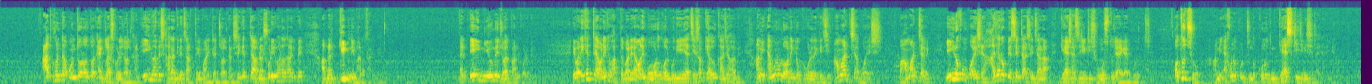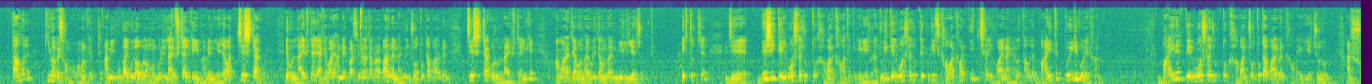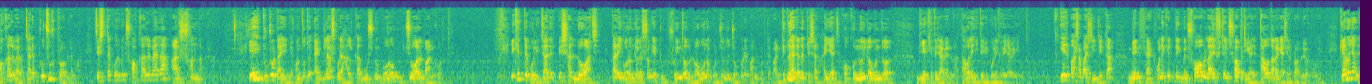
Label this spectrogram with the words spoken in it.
আধ ঘণ্টা অন্তর অন্তর এক গ্লাস করে জল খান। এইভাবে সারাদিনে চার থেকে পাঁচ লিটার জল খান। সেক্ষেত্রে আপনার শরীর ভালো থাকবে, আপনার কিডনি ভালো থাকবে। আর এই নিয়মে জল পান করবেন। এবার এক্ষেত্রে অনেকে ভাবতে পারে অনেক বড় গল্প দিয়ে যাচ্ছে, এসব কি আদৌ কাজে হবে? আমি এমনও অনেক লক্ষ্য করে দেখেছি, আমার যা বয়স বা আমার যা এই রকম বয়সের হাজারো পেশেন্ট আসে যারা গ্যাস অ্যাসিডিটি সমস্ত জায়গায় ভুগছে। অথচ আমি এখনও পর্যন্ত কোনোদিন গ্যাস কি জিনিস সেটা জানি না। তাহলে কীভাবে সম্ভব? আমার ক্ষেত্রে আমি উপায়গুলো অবলম্বন করি লাইফস্টাইলকে এইভাবে নিয়ে যাওয়ার চেষ্টা করি। দেখুন লাইফস্টাইল একেবারে হান্ড্রেড পার্সেন্ট মেলাতে আপনারা পারবেন না, কিন্তু যতটা পারবেন চেষ্টা করুন লাইফস্টাইলকে আমরা যেমনভাবে বলি, তেমনভাবে মিলিয়ে চলতে। নেক্সট হচ্ছে যে বেশি তেল মশলাযুক্ত খাবার খাওয়া থেকে এড়িয়ে চলা। যদি তেল মশলাযুক্ত একটু রিচ খাবার খাওয়ার ইচ্ছাই হয় না কেন, তাহলে বাড়িতে তৈরি করে খান। বাইরের তেল মশলাযুক্ত খাবার যতটা পারবেন খাওয়া এড়িয়ে চলুন। আর সকালবেলা যারা প্রচুর প্রবলেম হয়, চেষ্টা করবেন সকালবেলা আর সন্ধ্যাবেলা। এই দুটো টাইমে অন্তত এক গ্লাস করে হালকা উষ্ণ গরম জল পান করতে। এক্ষেত্রে বলি, যাদের প্রেশার লো আছে তারা এই গরম জলের সঙ্গে একটু সৈন্ধব লবণও পর্যন্ত যোগ করে পান করতে পারেন। কিন্তু হ্যাঁ যাদের প্রেশার হাই আছে, কখনোই লবণ জল দিয়ে খেতে যাবেন না, তাহলে হিতে বিপরীত হয়ে যাবে কিন্তু। এর পাশাপাশি যেটা মেন ফ্যাক্ট অনেকের দেখবেন সব লাইফস্টাইল সব ঠিক আছে, তাও তারা গ্যাসের প্রবলেমে ভোগে। কেন জানে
